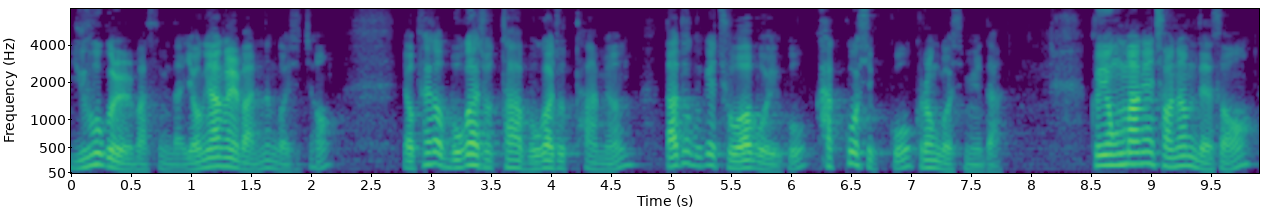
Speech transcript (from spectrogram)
유혹을 받습니다. 영향을 받는 것이죠. 옆에서 뭐가 좋다, 뭐가 좋다 하면 나도 그게 좋아 보이고 갖고 싶고 그런 것입니다. 그 욕망에 전염돼서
